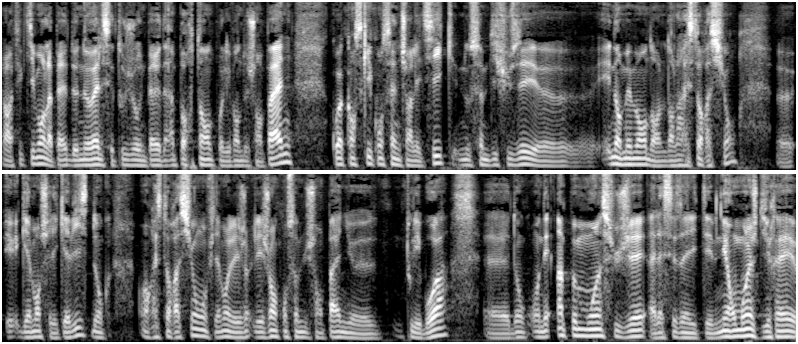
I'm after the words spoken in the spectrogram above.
Alors effectivement, la période de Noël, c'est toujours une période importante pour les ventes de champagne. Quoi qu'en ce qui concerne Charletic, nous sommes diffusés euh, énormément dans, dans, la restauration, euh, et également chez les cavistes. Donc en restauration, finalement, les, les gens consomment du champagne euh, tous les bois. donc on est un peu moins sujet à la saisonnalité. Néanmoins, je dirais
